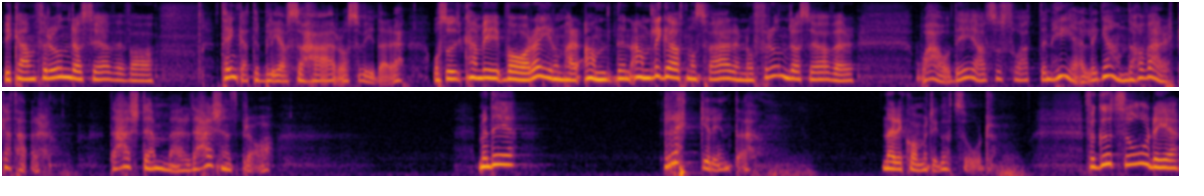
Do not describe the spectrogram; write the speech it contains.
Vi kan förundras över vad, tänk att det blev så här och så vidare. Och så kan vi vara i de här and, den andliga atmosfären och förundras över, wow, det är alltså så att den heliga ande har verkat här. Det här stämmer, det här känns bra. Men det räcker inte när det kommer till Guds ord. För Guds ord är,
